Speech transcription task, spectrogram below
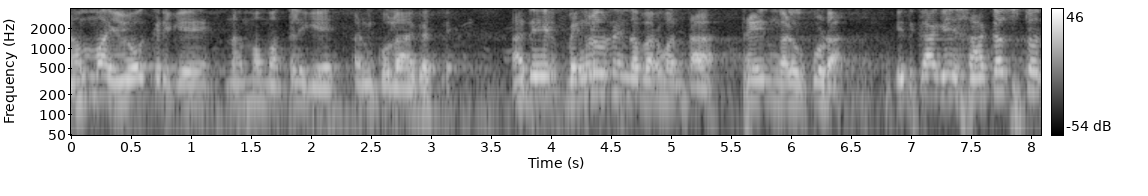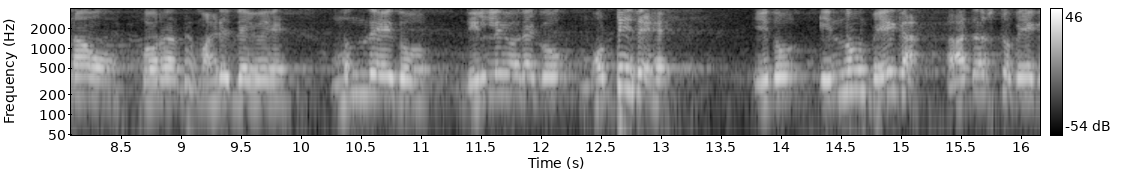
ನಮ್ಮ ಯುವಕರಿಗೆ, ನಮ್ಮ ಮಕ್ಕಳಿಗೆ ಅನುಕೂಲ ಆಗತ್ತೆ. ಅದೇ ಬೆಂಗಳೂರಿನಿಂದ ಬರುವಂಥ ಟ್ರೈನ್ಗಳು ಕೂಡ. ಇದಕ್ಕಾಗಿ ಸಾಕಷ್ಟು ನಾವು ಹೋರಾಟ ಮಾಡಿದ್ದೇವೆ. ಮುಂದೆ ಇದು ದಿಲ್ಲಿಯವರೆಗೂ ಮುಟ್ಟಿದೆ. ಇದು ಇನ್ನೂ ಬೇಗ, ಆದಷ್ಟು ಬೇಗ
